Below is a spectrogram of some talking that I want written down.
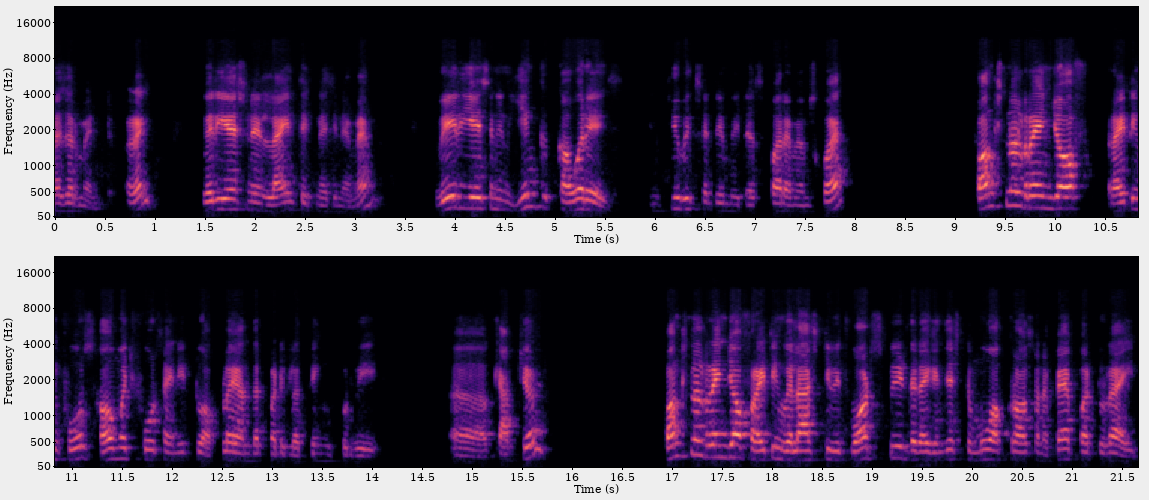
measurement right variation in line thickness in mm variation in ink coverage in cubic centimeters per mm square functional range of writing force how much force i need to apply on that particular thing could be uh, captured. Functional range of writing velocity with what speed that i can just move across on a paper to write.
